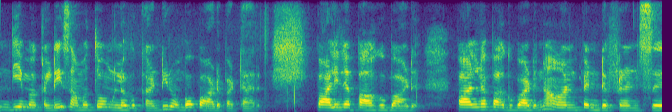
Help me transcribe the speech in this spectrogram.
இந்திய மக்களிடையே சமத்துவம் நிலவுக்காண்டி ரொம்ப பாடுபட்டார். பாலின பாகுபாடு. பாலின பாகுபாடுன்னா ஆண் பெண் டிஃப்ரென்ஸு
